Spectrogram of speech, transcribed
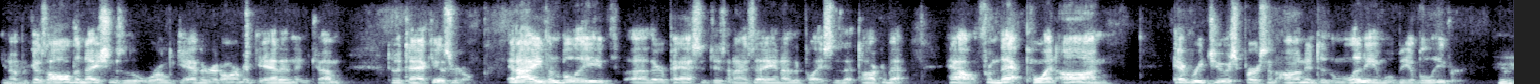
you know, Hmm. because all the nations of the world gather at Armageddon and come to attack Israel. And I even believe uh, there are passages in Isaiah and other places that talk about how from that point on, every Jewish person on into the millennium will be a believer. Hmm.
